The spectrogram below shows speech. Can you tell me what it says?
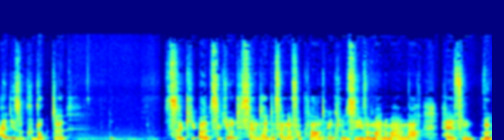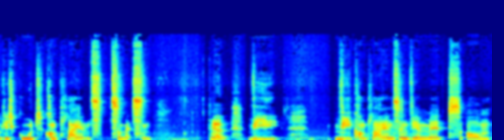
all diese Produkte äh, Security Center, Defender for Cloud inklusive meiner Meinung nach helfen wirklich gut, Compliance zu messen. Ja, wie, wie compliant sind wir mit um,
